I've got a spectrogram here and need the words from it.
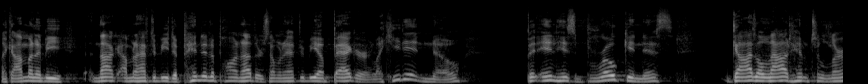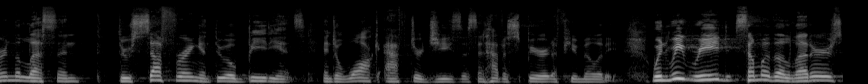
Like, I'm going to be not, I'm going to have to be dependent upon others. I'm going to have to be a beggar. Like, he didn't know. But in his brokenness, God allowed him to learn the lesson through suffering and through obedience and to walk after Jesus and have a spirit of humility. When we read some of the letters,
